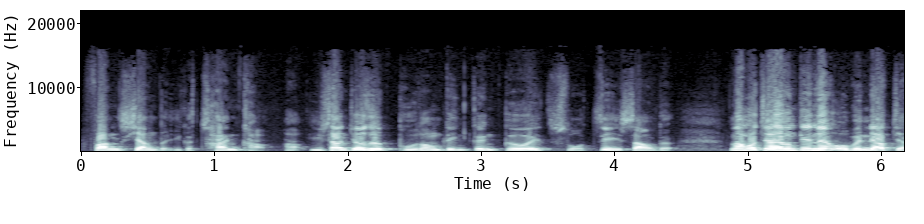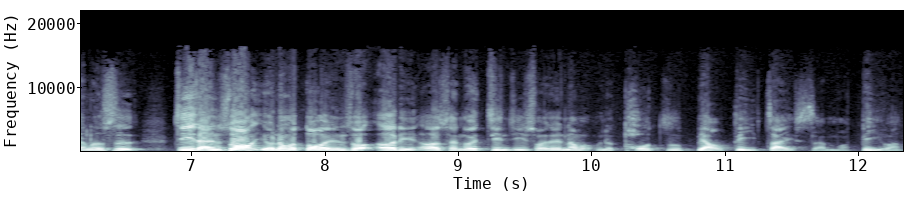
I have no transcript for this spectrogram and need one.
方向的一个参考。好，以上就是普通定跟各位所介绍的。那么加强錠呢，我们要讲的是，既然说有那么多人说二零二三会经济衰退，那么我们的投资标的在什么地方？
